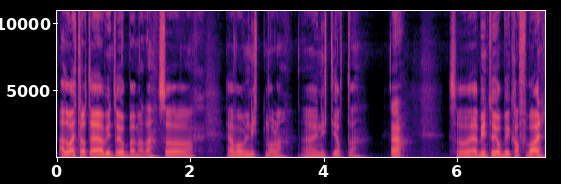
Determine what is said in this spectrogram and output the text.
Ja, det var etter at jeg begynte å jobbe med det. Så jeg var vel 19 år da, i 98. Ja. Så jeg begynte å jobbe i kaffebar.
